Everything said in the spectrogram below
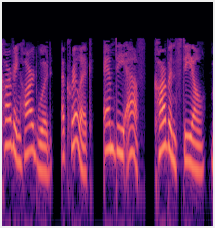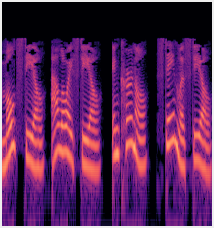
Carving hardwood, acrylic, MDF, carbon steel, mold steel, alloy steel, Inconel, stainless steel,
